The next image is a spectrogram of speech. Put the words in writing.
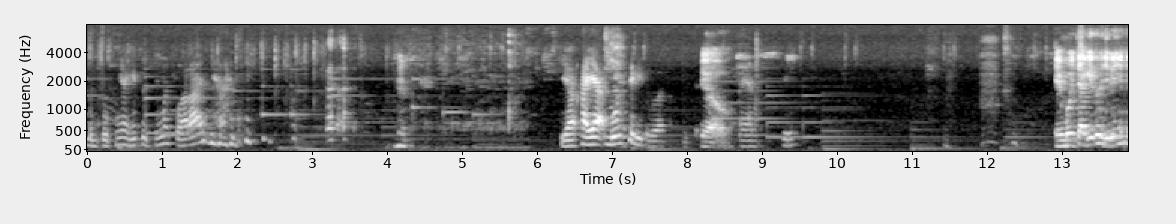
bentuknya gitu cuma suaranya ya kayak bocah gitu gua Yo, kayak anak kecil kayak bocah gitu jadinya.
